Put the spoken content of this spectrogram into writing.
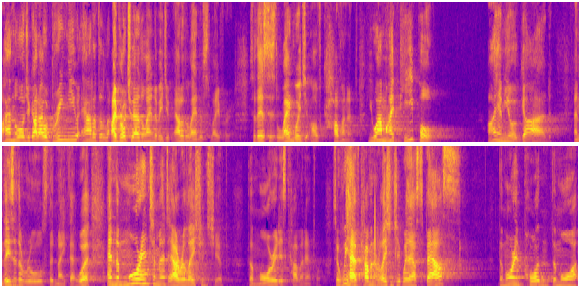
I am the Lord your God. I will bring you out of the, I brought you out of the land of Egypt, out of the land of slavery. So there's this language of covenant. You are my people. I am your God. And these are the rules that make that work. And the more intimate our relationship, the more it is covenantal. So if we have covenant relationship with our spouse, the more important, the more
